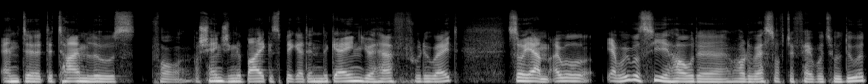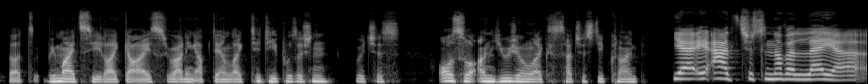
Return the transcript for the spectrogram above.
And the, the time lose for changing the bike is bigger than the gain you have through the weight. So yeah, I will. Yeah, we will see how the how the rest of the favorites will do it, but we might see like guys riding up there in like TT position, which is also unusual, like such a steep climb. Yeah, it adds just another layer,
